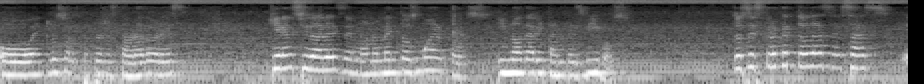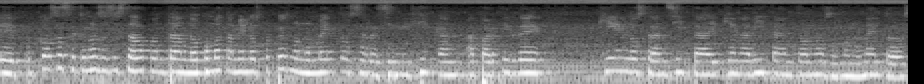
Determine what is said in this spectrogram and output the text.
o incluso los propios restauradores, quieren ciudades de monumentos muertos y no de habitantes vivos. Entonces creo que todas esas eh, cosas que tú nos has estado contando, como también los propios monumentos se resignifican a partir de quién los transita y quién habita en torno a esos monumentos,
